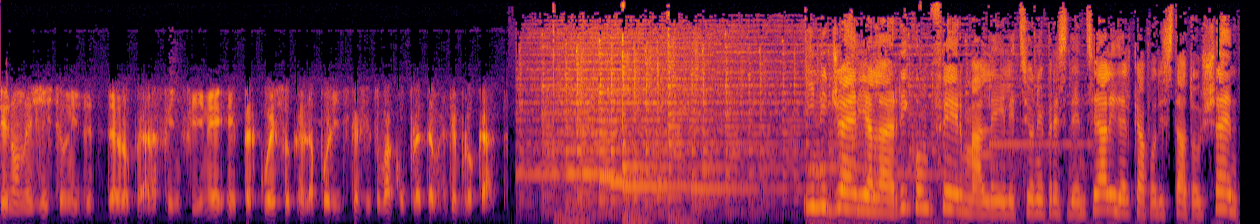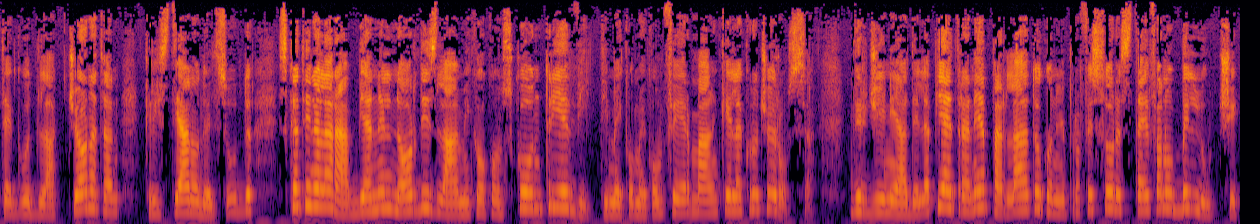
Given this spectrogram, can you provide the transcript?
cioè non esiste un'identità europea alla fin fine e per questo che la politica si trova completamente bloccata. In Nigeria la riconferma alle elezioni presidenziali del capo di Stato uscente Goodluck Jonathan, cristiano del sud, scatena la rabbia nel nord islamico con scontri e vittime, come conferma anche la Croce Rossa. Virginia Della Pietra ne ha parlato con il professor Stefano Bellucci,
